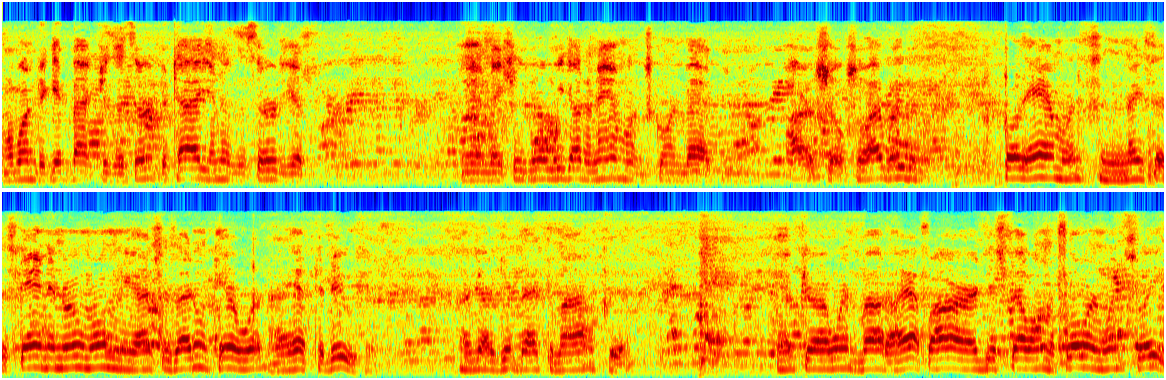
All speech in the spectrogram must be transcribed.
I wanted to get back to the 3rd Battalion of the 30th. And they said, well, we got an ambulance going back or so. So I waited for the ambulance and they said, stand in room only. I says, I don't care what I have to do. I got to get back to my outfit. After I went about a half hour, I just fell on the floor and went to sleep.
